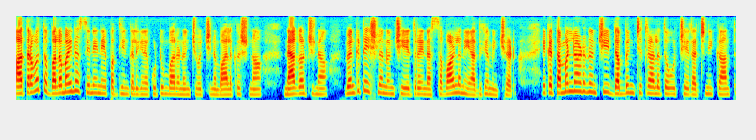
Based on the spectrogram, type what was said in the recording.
ఆ తర్వాత బలమైన సినీ నేపథ్యం కలిగిన కుటుంబాల నుంచి వచ్చిన బాలకృష్ణ నాగార్జున వెంకటేష్ల నుంచి ఎదురైన సవాళ్ళని అధిగమించాడు. ఇక తమిళనాడు నుంచి డబ్బింగ్ చిత్రాలతో వచ్చే రజనీకాంత్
